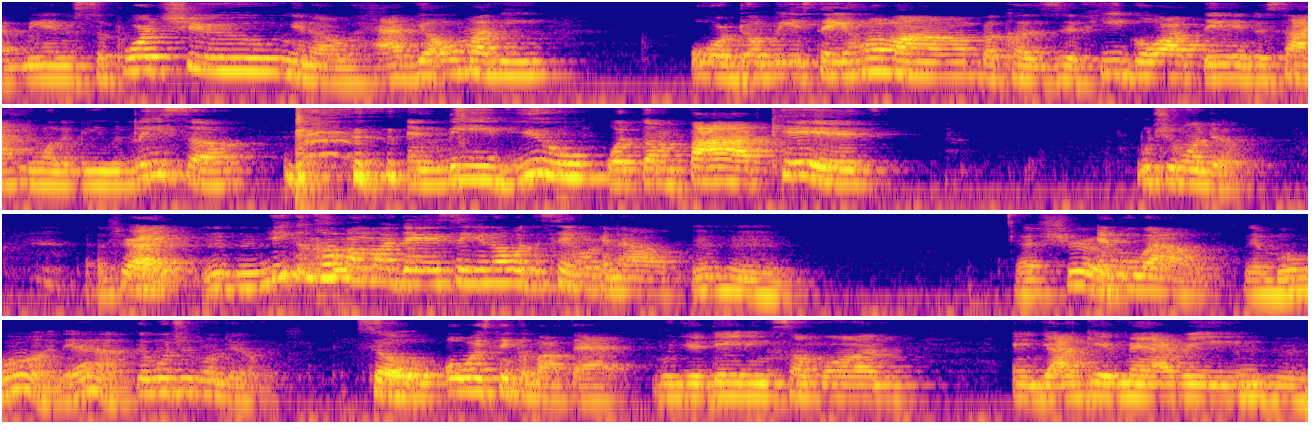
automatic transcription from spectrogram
a man to support you, you know, have your own money, or don't be a stay at home mom because if he go out there and decide he want to be with Lisa and leave you with them five kids, what you gonna do? That's right. Mm-hmm. He can come on one day and say, you know what, this ain't working out, Mm-hmm. That's true. and move out. And move on. Yeah. Then what you gonna do? So. So always think about that when you're dating someone and y'all get married. mm-hmm.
